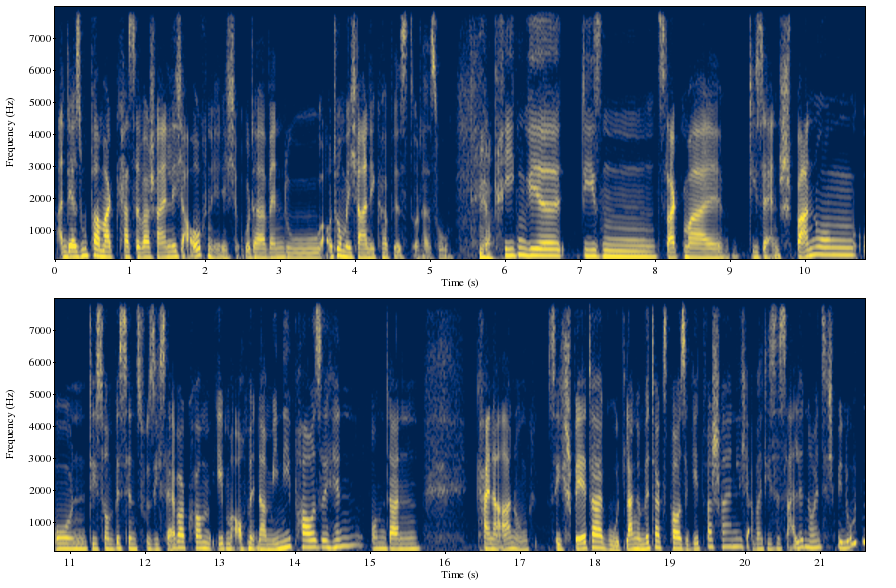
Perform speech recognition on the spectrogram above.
An der Supermarktkasse wahrscheinlich auch nicht. Oder wenn du Automechaniker bist oder so. Ja. Kriegen wir diesen, sag mal, diese Entspannung und die so ein bisschen zu sich selber kommen, eben auch mit einer Mini-Pause hin, um dann keine Ahnung, sich später, gut, lange Mittagspause geht wahrscheinlich, aber dieses alle 90 Minuten?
